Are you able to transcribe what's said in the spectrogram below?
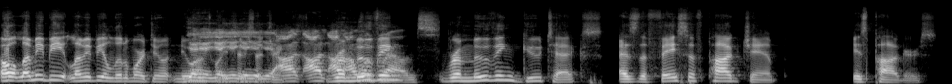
Oh, let me be let me be a little more du- nuanced. Yeah, yeah, while yeah, yeah, yeah, yeah. on what Removing- grounds? Removing Gootecks as the face of PogChamp is Poggers.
